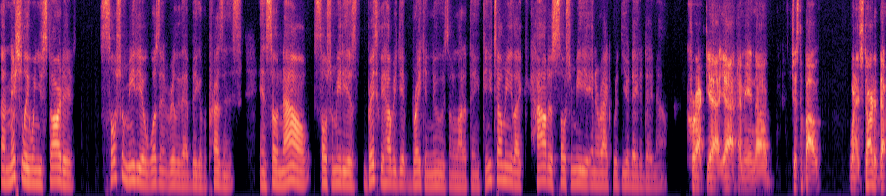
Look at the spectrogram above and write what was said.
initially when you started, social media wasn't really that big of a presence. And so now social media is basically how we get breaking news on a lot of things. Can you tell me like how does social media interact with your day to day now? Correct. Yeah. Yeah. I mean, uh, just about when I started, that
